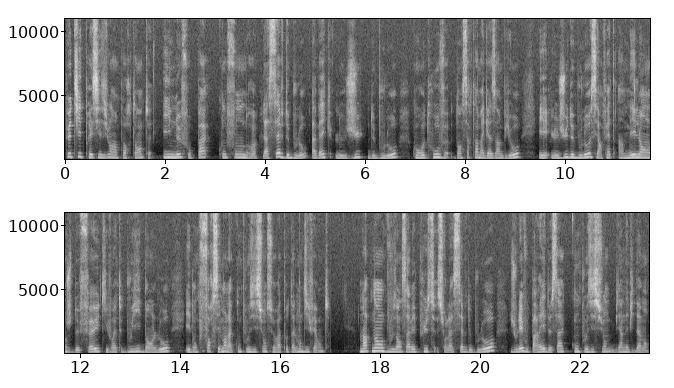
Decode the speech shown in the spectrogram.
Petite précision importante, il ne faut pas confondre la sève de bouleau avec le jus de bouleau qu'on retrouve dans certains magasins bio. Et le jus de bouleau, c'est en fait un mélange de feuilles qui vont être bouillies dans l'eau et donc forcément la composition sera totalement différente. Maintenant que vous en savez plus sur la sève de bouleau, je voulais vous parler de sa composition bien évidemment,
